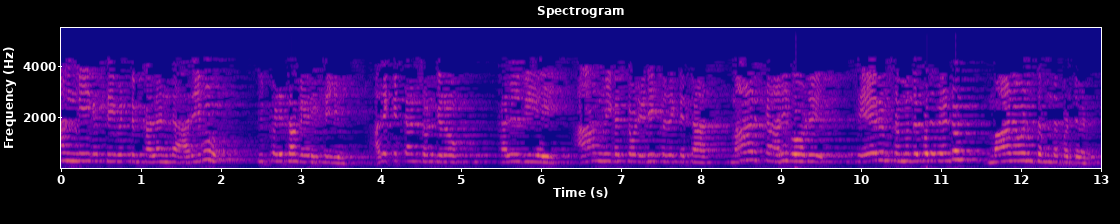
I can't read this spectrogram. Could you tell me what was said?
ஆன்மீகத்தை விட்டு கலந்த அறிவு இப்படித்தான் வேலை செய்யும். அதற்குத்தான் சொல்கிறோம். கல்வியை ஆன்மீகத்தோடு இணைப்பதற்குத்தான் மார்க்க அறிவோடு சேரும் சம்பந்தப்பட வேண்டும் மாணவனும் சம்பந்தப்பட வேண்டும்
